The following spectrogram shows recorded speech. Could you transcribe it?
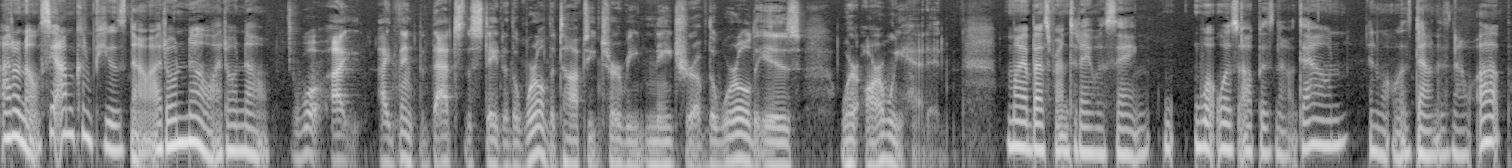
I don't know. See, I'm confused now. I don't know. I don't know. Well, I I think that that's the state of the world. The topsy turvy nature of the world is where are we headed? My best friend today was saying what was up is now down and what was down is now up.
